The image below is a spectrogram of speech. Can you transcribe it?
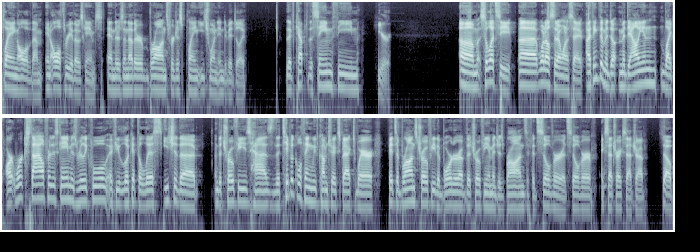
playing all of them in all three of those games, and there's another bronze for just playing each one individually. They've kept the same theme here. Um, so let's see. Uh, what else did I want to say? I think the med- medallion like artwork style for this game is really cool. If you look at the list, each of the the trophies has the typical thing we've come to expect where if it's a bronze trophy, the border of the trophy image is bronze. If it's silver, it's silver, etc., etc. So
